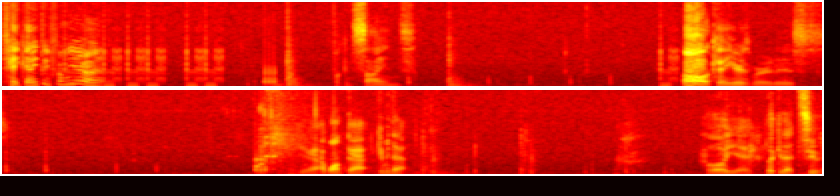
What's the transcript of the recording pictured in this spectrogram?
take anything from here? I- Fucking science. Oh, okay, here's where it is. Yeah, I want that. Give me that. Oh yeah, look at that suit.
